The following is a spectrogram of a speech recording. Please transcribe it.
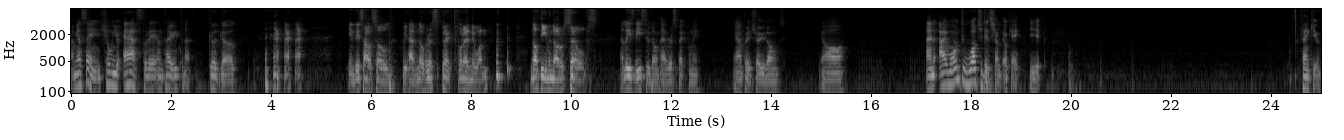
I'm just saying, showing your ass to the entire internet. Good girl. In this household, we have no respect for anyone. Not even ourselves. At least these two don't have respect for me. Yeah, I'm pretty sure you don't. Yeah. And I want to watch this, shall Okay. You... Thank you.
